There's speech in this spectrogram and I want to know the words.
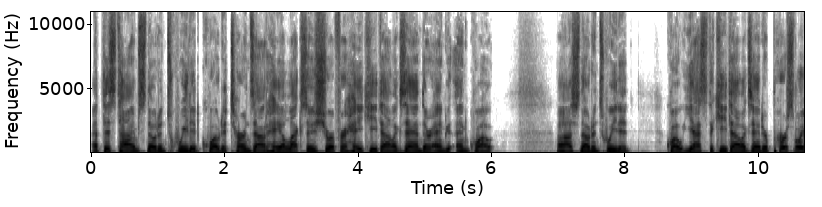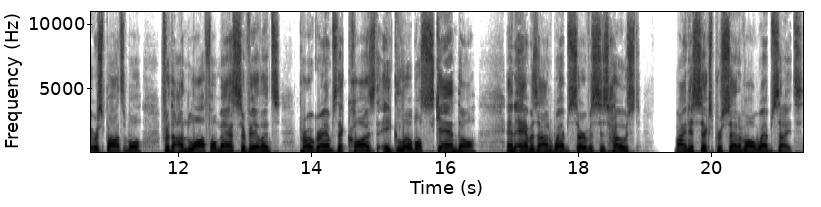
At this time, Snowden tweeted, quote, it turns out Hey Alexa is short for Hey Keith Alexander, end, end quote. Uh, Snowden tweeted, quote, yes, the Keith Alexander personally responsible for the unlawful mass surveillance programs that caused a global scandal and Amazon Web Services host minus 6% of all websites.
